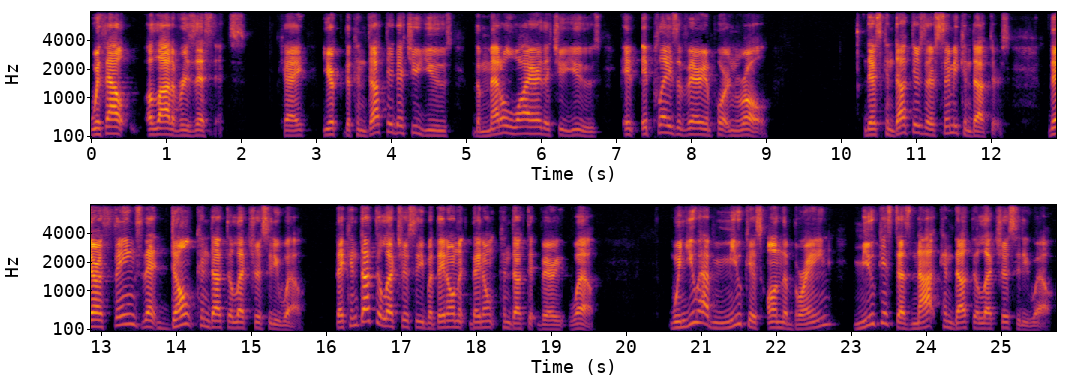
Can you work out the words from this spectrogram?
without a lot of resistance. Okay? Your the conductor that you use, the metal wire that you use, it, it plays a very important role. There's conductors, there's semiconductors. There are things that don't conduct electricity well. They conduct electricity, but they don't they don't conduct it very well. When you have mucus on the brain, mucus does not conduct electricity well.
